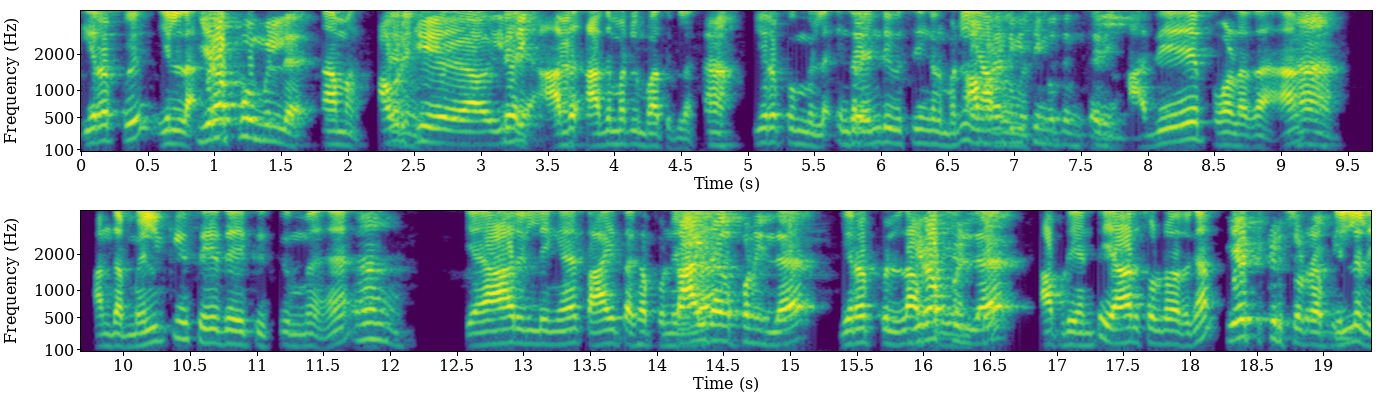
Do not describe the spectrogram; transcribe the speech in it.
இறப்பு இல்ல. இறப்பும் இல்ல ஆமா அவருக்கு சரி. அது அது மட்டும் பாத்துக்கலாம். இறப்பும் இல்ல இந்த. ரெண்டு விஷயங்கள் மட்டும் சரி. அதே போலதான் அந்த மெல்கி சேதேக்குமே. யார் இல்லைங்க? தாய் தகப்பன் தாய் தகப்பன் இல்ல. இறப்பு இல்ல இறப்பு இல்ல அப்படின்ட்டு யாரு சொல்றாருங்க? இயேசு கிறிஸ்து இல்ல இல்ல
